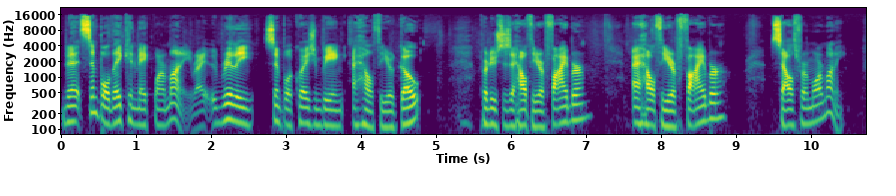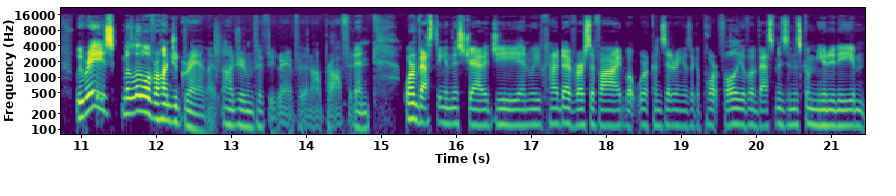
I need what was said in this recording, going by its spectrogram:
then it's simple, they can make more money, right? Really simple equation being a healthier goat produces a healthier fiber, a healthier fiber sells for more money we raised a little over 100 grand, like 150 grand for the nonprofit. And we're investing in this strategy and we've kind of diversified what we're considering as like a portfolio of investments in this community. And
